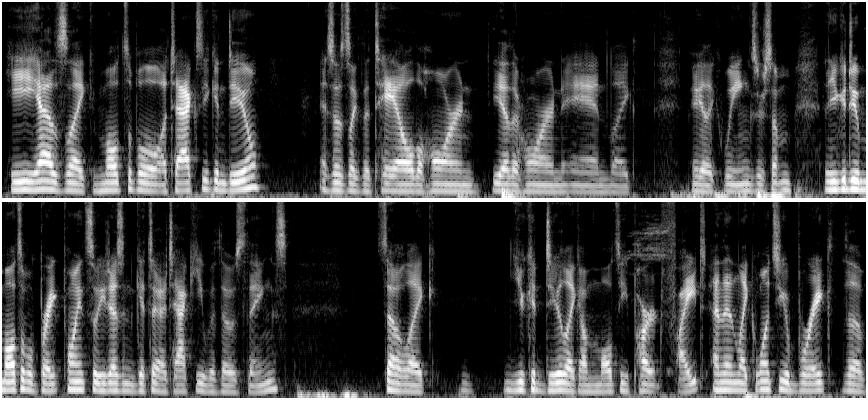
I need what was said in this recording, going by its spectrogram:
he has like multiple attacks he can do. And so it's like the tail, the horn, the other horn and like maybe like wings or something. And you could do multiple breakpoints so he doesn't get to attack you with those things. So like you could do like a multi-part fight and then like once you break the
